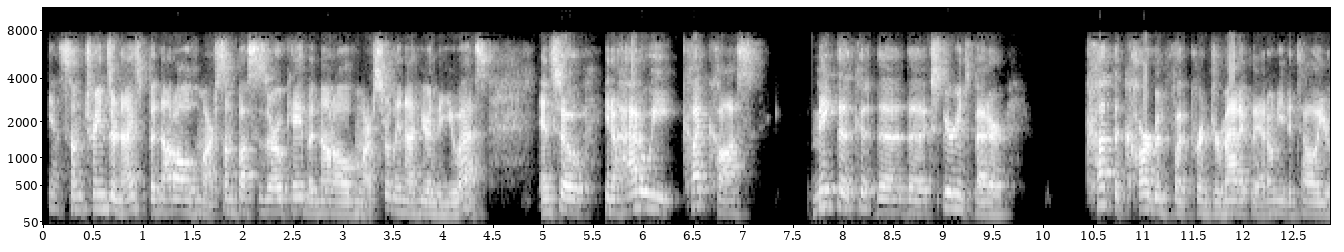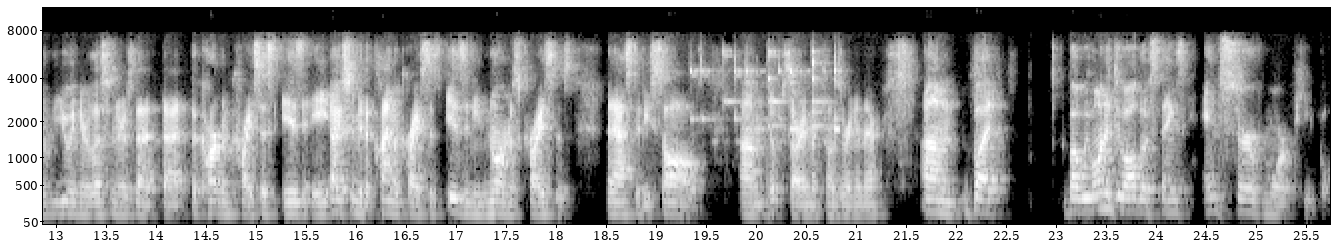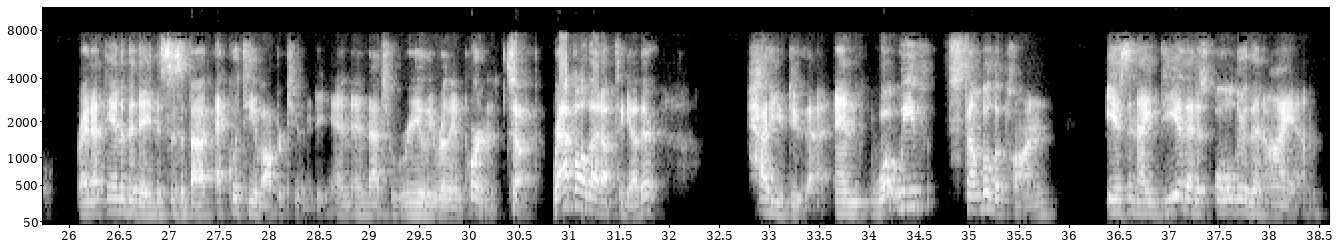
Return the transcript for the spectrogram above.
yeah, some trains are nice, but not all of them are. Some buses are okay, but not all of them are. Certainly not here in the U.S. And so, you know, how do we cut costs, make the the the experience better, cut the carbon footprint dramatically? I don't need to tell you you and your listeners that that the carbon crisis is a excuse me, the climate crisis is an enormous crisis that has to be solved. Um, oops, sorry, my phone's ringing there. Um, but but we want to do all those things and serve more people right? At the end of the day, this is about equity of opportunity, and, and that's really, really important. So, wrap all that up together. How do you do that? And what we've stumbled upon is an idea that is older than I am.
